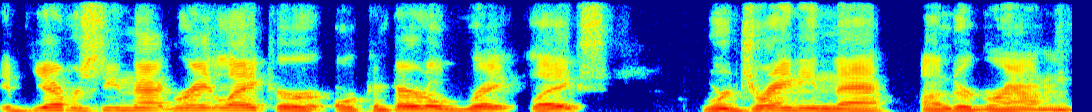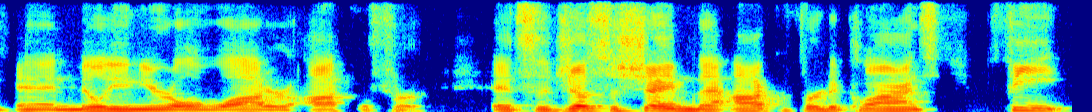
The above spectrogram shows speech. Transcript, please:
If you ever seen that Great Lake or, or comparable Great Lakes, we're draining that underground and, and million year old water aquifer. It's a- just a shame that aquifer declines feet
